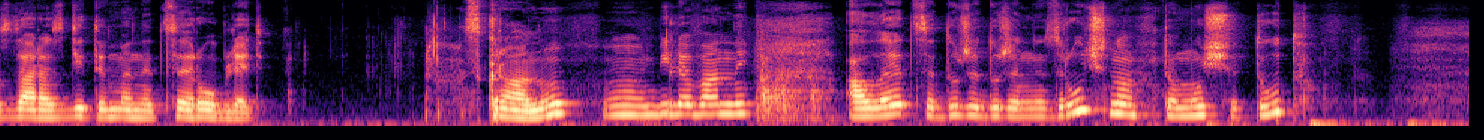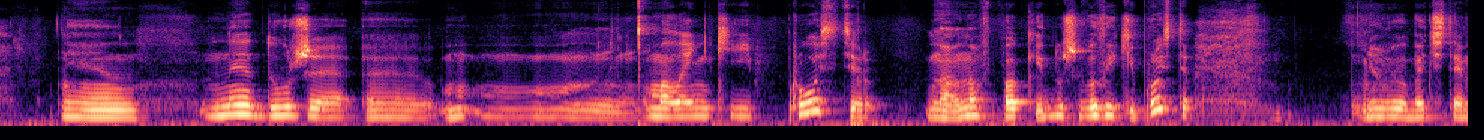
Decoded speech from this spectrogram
зараз діти в мене це роблять з крану е, біля ванни, але це дуже-дуже незручно, тому що тут е, не дуже маленький простір, навпаки, дуже великий простір. Вибачте,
